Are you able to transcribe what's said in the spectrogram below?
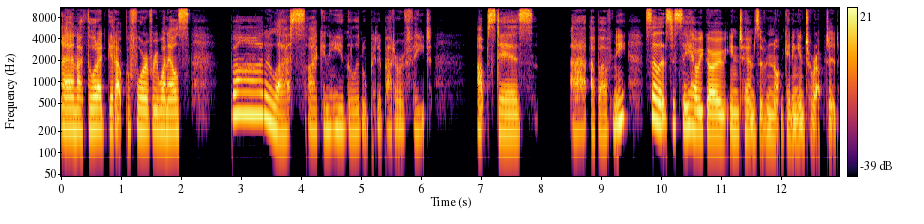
and I thought I'd get up before everyone else, but alas, I can hear the little pitter patter of feet upstairs uh, above me. So let's just see how we go in terms of not getting interrupted.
